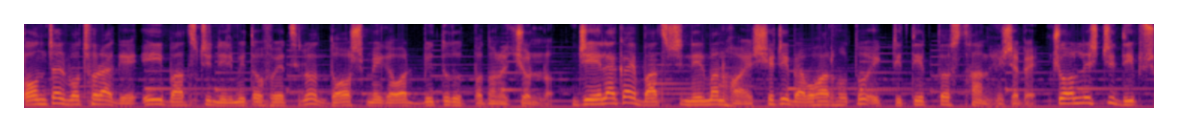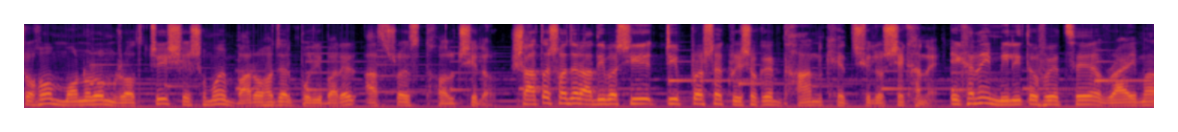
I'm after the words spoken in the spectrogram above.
পঞ্চাশ বছর আগে এই বাঁধটি নির্মিত হয়েছিল দশ মেগাওয়াট বিদ্যুৎ উৎপাদনের জন্য। যে এলাকায় বাঁধটি নির্মাণ হয়, সেটি ব্যবহার হতো একটি তীর্থস্থান হিসেবে। চুয়াল্লিশটি দ্বীপসহ মনোরম হ্রদটি সে সময় বারো হাজার পরিবারের আশ্রয়স্থল ছিল। সাতাশ হাজার আদিবাসী টিপ্রাসা কৃষকের ধান ক্ষেত ছিল সেখানে। এখানেই মিলিত হয়েছে রাইমা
